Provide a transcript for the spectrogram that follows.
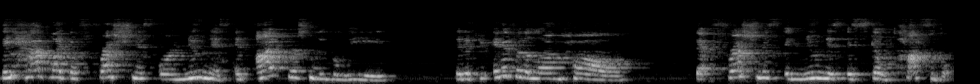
they have like a freshness or a newness. And I personally believe that if you're in it for the long haul, that freshness and newness is still possible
